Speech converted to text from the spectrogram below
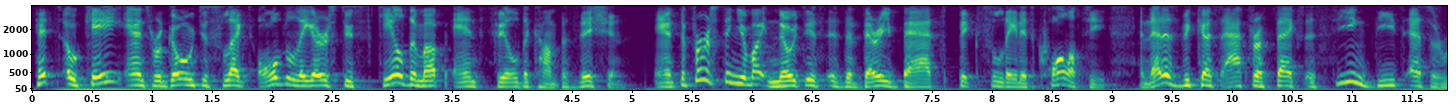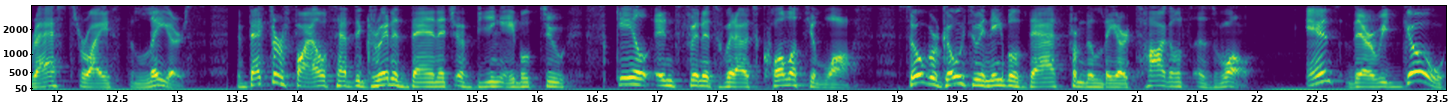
Hit OK and we're going to select all the layers to scale them up and fill the composition. And the first thing you might notice is the very bad pixelated quality, and that is because After Effects is seeing these as rasterized layers. Vector files have the great advantage of being able to scale infinite without quality loss, so we're going to enable that from the layer toggles as well. And there we go!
